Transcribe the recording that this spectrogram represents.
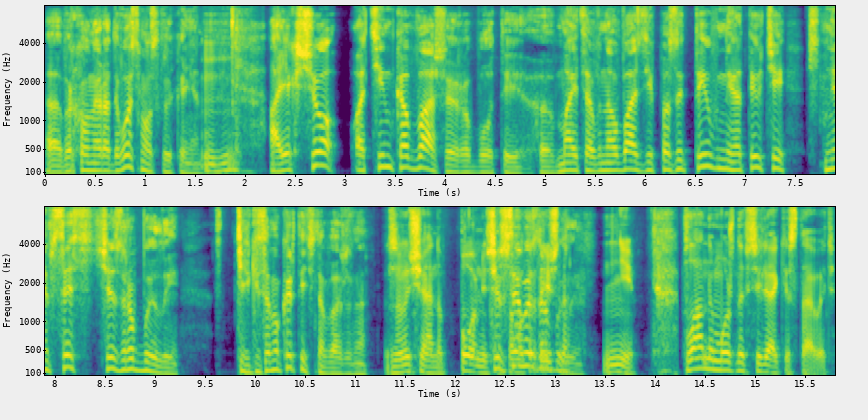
Верховної Ради восьмого скликання. Угу. А якщо оцінка вашої роботи мається на увазі позитив, негатив, чи не все ще зробили? Тільки самокритично бажано. Звичайно, повністю Чи все ви зробили? Ні. Плани можна всілякі ставити.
